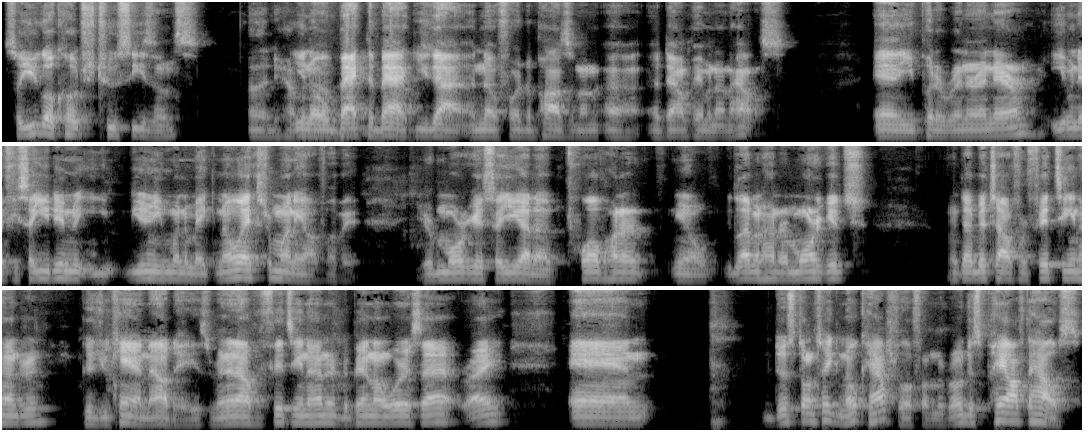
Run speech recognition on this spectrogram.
So you go coach two seasons, And then you have you know, back to back, you got enough for a deposit on uh, a down payment on the house. And you put a renter in there, even if you say you didn't you, you didn't even want to make no extra money off of it. Your mortgage, say you got a 1200, you know, 1100 mortgage, rent that bitch out for 1500 because you can nowadays rent it out for 1500 depending on where it's at, right? And just don't take no cash flow from it, bro. Just pay off the house.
